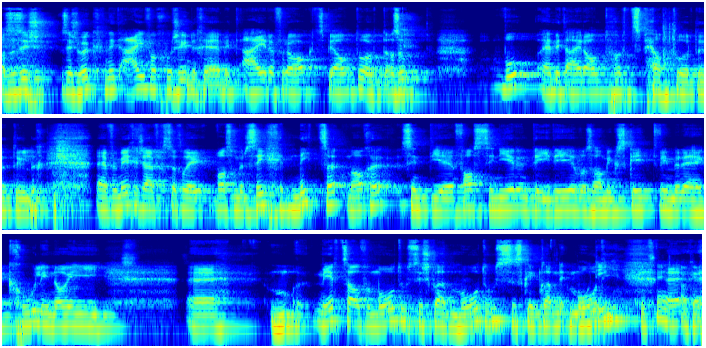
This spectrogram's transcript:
Also es ist, es ist wirklich nicht einfach wahrscheinlich mit einer Frage zu beantworten. Also wo, äh, mit einer Antwort zu beantworten natürlich. Äh, für mich ist einfach so ein bisschen, was wir sicher nicht machen sind die faszinierenden Ideen, die es gibt, wie wir eine coole neue äh, Mehrzahl von Modus ist, glaube ich, Modus. Es gibt, glaube ich, nicht Modi. Modi? Äh, okay.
